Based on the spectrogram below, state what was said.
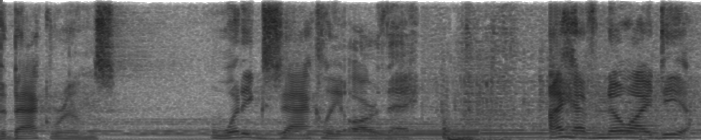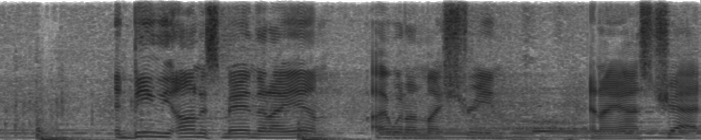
The back rooms. What exactly are they? I have no idea. And being the honest man that I am, I went on my stream and I asked chat,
